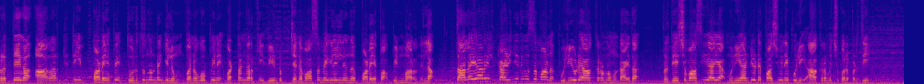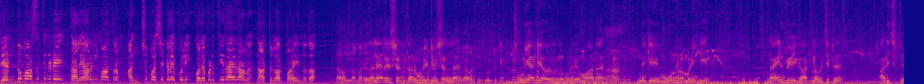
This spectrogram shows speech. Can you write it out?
പ്രത്യേക ആർ ആർ ടി ടീം പടയപ്പെ തുരത്തുന്നുണ്ടെങ്കിലും വനവകുപ്പിനെ വട്ടം കറക്കി വീണ്ടും ജനവാസ മേഖലയിൽ നിന്ന് പടയപ്പ പിന്മാറുന്നില്ല. തലയാറിൽ കഴിഞ്ഞ ദിവസമാണ് പുലിയുടെ ആക്രമണം ആക്രമണമുണ്ടായത്. പ്രദേശവാസിയായ മുനിയാണ്ടിയുടെ പശുവിനെ പുലി ആക്രമിച്ചു കൊലപ്പെടുത്തി. രണ്ടു മാസത്തിനിടെ തലയാറിൽ മാത്രം അഞ്ചു പശുക്കളെ പുലി കൊലപ്പെടുത്തിയതായതാണ് നാട്ടുകാർ പറയുന്നത്. தலையார் எஸ்டேட் கருமுடி டிவிஷனில் முனியாண்டி அவர்களுடைய மாடை இன்னைக்கு மூன்றரை மணிக்கு நைன் பி காட்டில் வச்சுட்டு அடிச்சிட்டு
